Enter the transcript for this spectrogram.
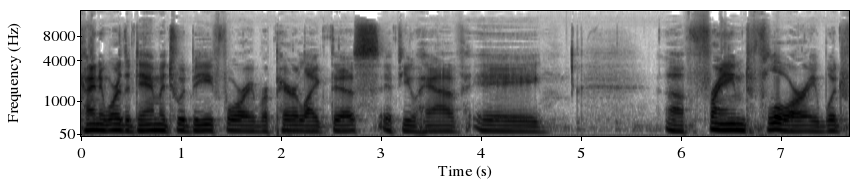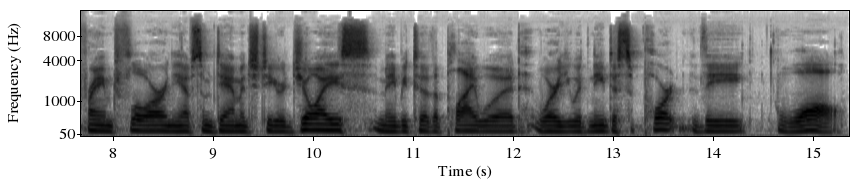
kind of where the damage would be for a repair like this. If you have a, a, framed floor, a wood framed floor, and you have some damage to your joists, maybe to the plywood, where you would need to support the wall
